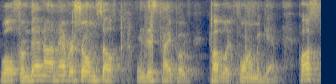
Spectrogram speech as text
will from then on never show himself in this type of public form again. When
